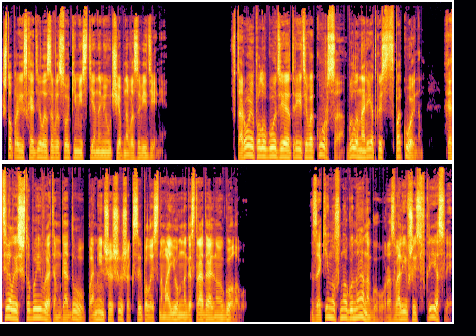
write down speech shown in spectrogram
что происходило за высокими стенами учебного заведения. Второе полугодие третьего курса было на редкость спокойным. Хотелось, чтобы и в этом году поменьше шишек сыпалось на мою многострадальную голову. Закинув ногу на ногу, развалившись в кресле,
